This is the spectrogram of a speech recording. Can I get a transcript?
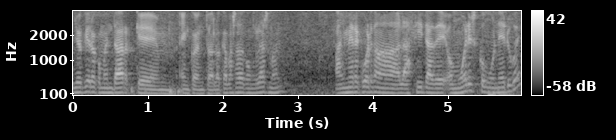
yo quiero comentar que mm, en cuanto a lo que ha pasado con Glassman, a mí me recuerda a la cita de o mueres como un héroe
